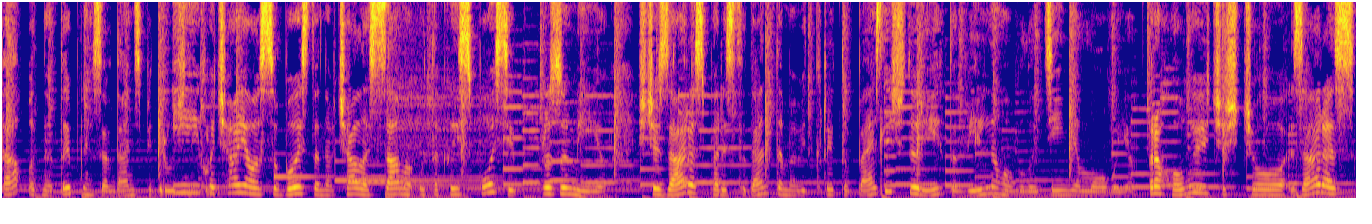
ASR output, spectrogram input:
та однотипних завдань з підручників. І хоча я особисто навчалась саме у такий спосіб, розумію, що зараз перед студентами відкрито безліч доріг до вільного володіння мовою, враховуючи, що зараз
